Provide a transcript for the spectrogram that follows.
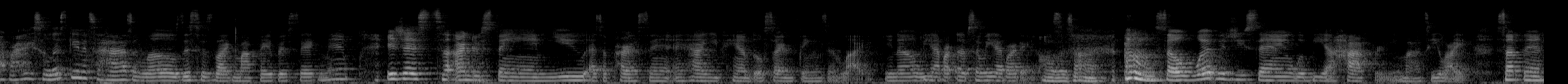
All right, so let's get into highs and lows. This is like my favorite segment. It's just to understand you as a person and how you handle certain things in life. You know, we have our ups and we have our downs. All the time. so, what would you say would be a high for you, Monty? Like something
